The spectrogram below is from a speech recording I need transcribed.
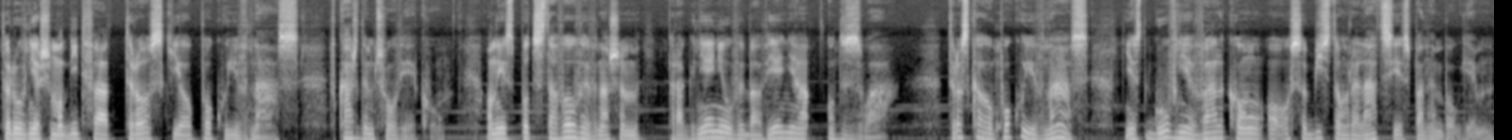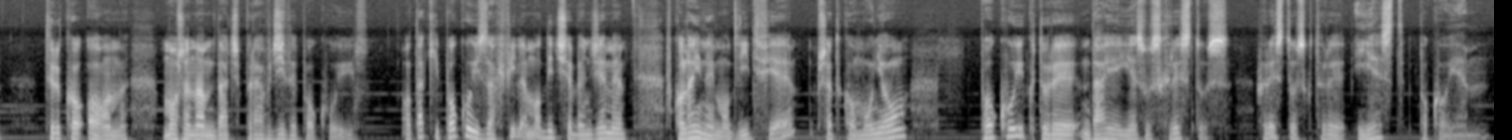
To również modlitwa troski o pokój w nas, w każdym człowieku. On jest podstawowy w naszym pragnieniu wybawienia od zła. Troska o pokój w nas jest głównie walką o osobistą relację z Panem Bogiem. Tylko On może nam dać prawdziwy pokój. O taki pokój za chwilę modlić się będziemy w kolejnej modlitwie przed komunią, Pokój, który daje Jezus Chrystus, Chrystus, który jest pokojem.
